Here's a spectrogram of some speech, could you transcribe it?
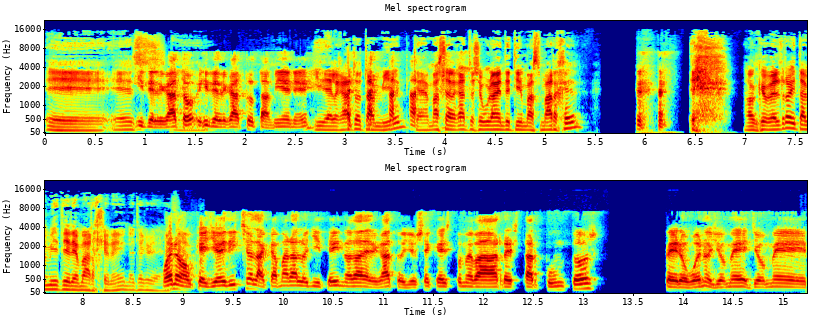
Eh, y del gato, y del gato también, ¿eh? Y del gato también, que además el gato seguramente tiene más margen. Aunque Belroy también tiene margen, ¿eh? No te creas. Bueno, aunque yo he dicho la cámara Logitech no la del gato. Yo sé que esto me va a restar puntos, pero bueno, yo me, yo me,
